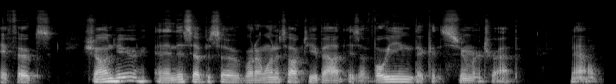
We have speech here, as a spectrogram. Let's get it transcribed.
Hey folks, Sean here, and in this episode, what I want to talk to you about is avoiding the consumer trap. Now,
